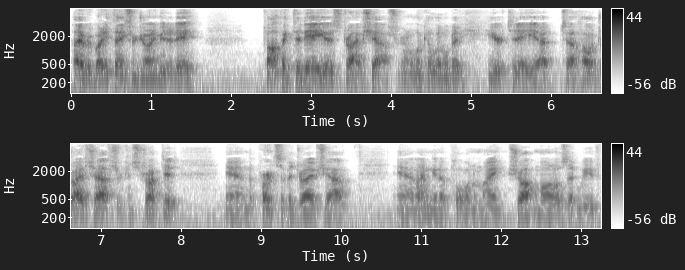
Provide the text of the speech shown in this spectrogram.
Hi everybody, thanks for joining me today. Topic today is drive shafts. We're going to look a little bit here today at uh, how drive shafts are constructed and the parts of a drive shaft. And I'm going to pull one of my shop models that we've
